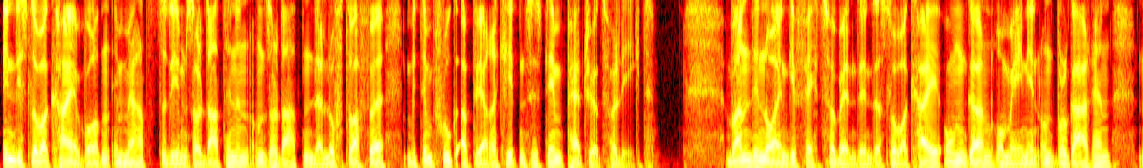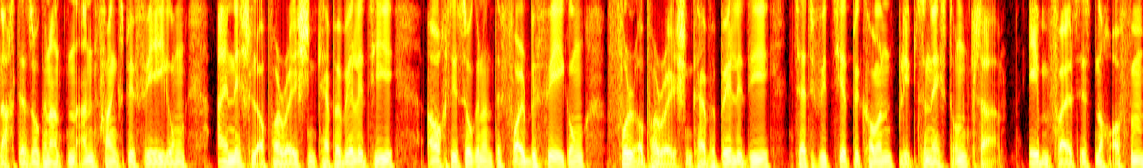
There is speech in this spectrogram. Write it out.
In die Slowakei wurden im März zudem Soldatinnen und Soldaten der Luftwaffe mit dem Flugabwehrraketensystem Patriot verlegt. Wann die neuen Gefechtsverbände in der Slowakei, Ungarn, Rumänien und Bulgarien nach der sogenannten Anfangsbefähigung Initial Operation Capability, auch die sogenannte Vollbefähigung Full Operation Capability, zertifiziert bekommen, blieb zunächst unklar. Ebenfalls ist noch offen,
